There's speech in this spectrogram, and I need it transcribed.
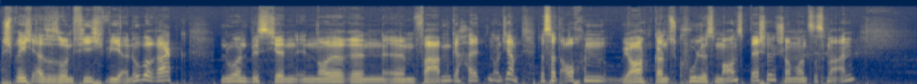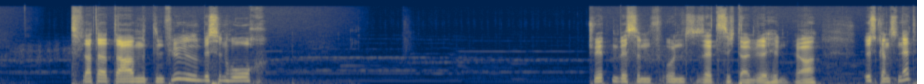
Sprich, also so ein Viech wie Anobarak, nur ein bisschen in neueren ähm, Farben gehalten. Und ja, das hat auch ein ja, ganz cooles Mount-Special. Schauen wir uns das mal an. Es flattert da mit den Flügeln ein bisschen hoch. Schwebt ein bisschen und setzt sich dann wieder hin. Ja, ist ganz nett.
